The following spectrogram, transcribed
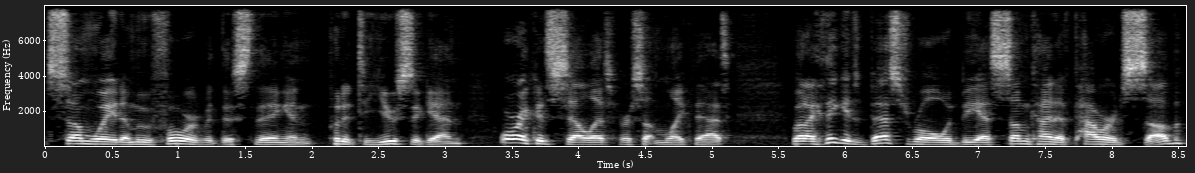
some way to move forward with this thing and put it to use again, or I could sell it or something like that. But I think its best role would be as some kind of powered sub.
